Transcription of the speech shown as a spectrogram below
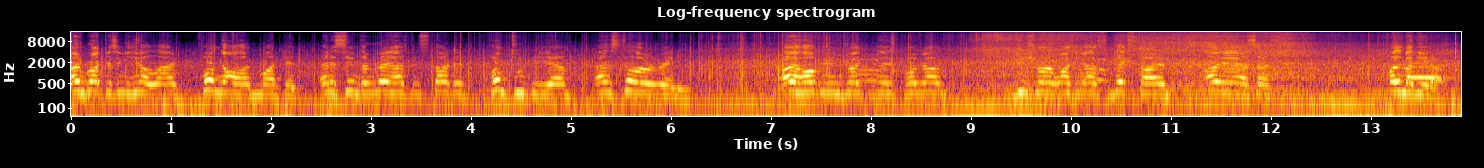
I'm broadcasting here live from the Ohad Market and it seems the rain has been started from 2 p.m. and still raining. I hope you enjoyed today's program. Be sure to watch us next time on ASS Al Madina.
